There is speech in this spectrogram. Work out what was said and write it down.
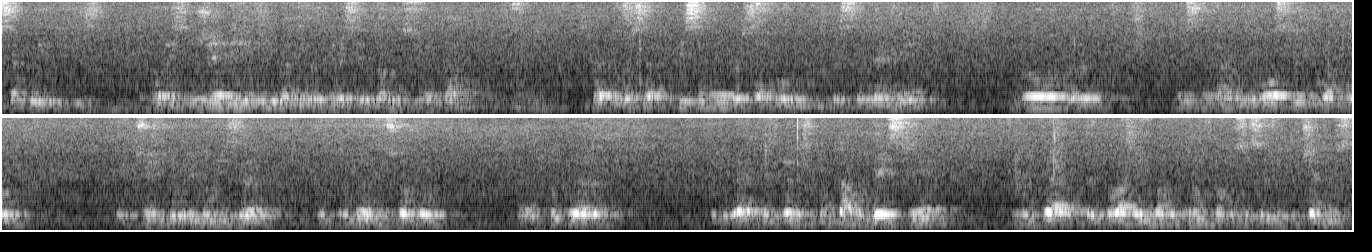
всяко из- такова изложение има, се, много суета, както във всяко писане, във всяко представление, но е, наистина удоволствие, когато е, чуеш добри думи за, за труда, защото е, тук фотографията изглежда спонтанно действие, но тя предполага и много труд, много съсредоточеност,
